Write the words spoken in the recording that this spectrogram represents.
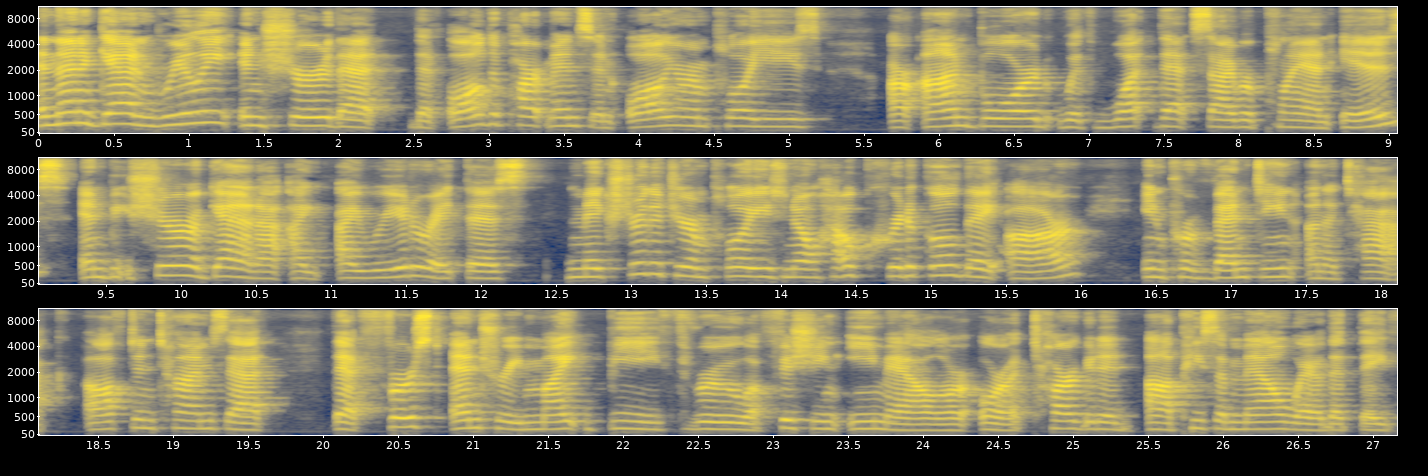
And then again, really ensure that that all departments and all your employees are on board with what that cyber plan is. And be sure, again, I, I, reiterate this, make sure that your employees know how critical they are in preventing an attack. Oftentimes that that first entry might be through a phishing email or, or a targeted uh, piece of malware that they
